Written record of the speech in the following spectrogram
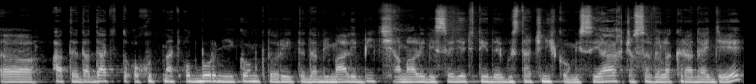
uh, a teda dať to ochutnať odborníkom, ktorí teda by mali byť a mali by sedieť v tých degustačných komisiách, čo sa veľakrát aj deje.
